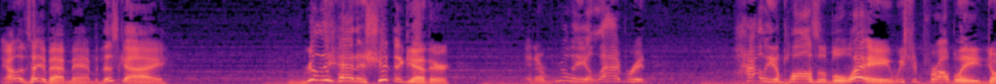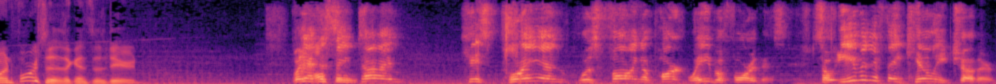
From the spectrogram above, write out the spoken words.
I don't tell you, Batman, but this guy really had his shit together in a really elaborate, highly implausible way. We should probably join forces against this dude. But at the same time, his plan was falling apart way before this. So even if they kill each other,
